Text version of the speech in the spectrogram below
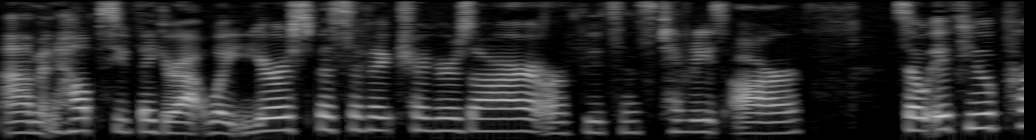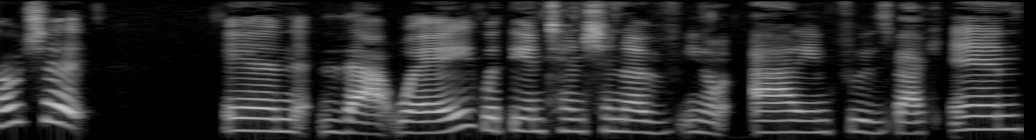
Um, it helps you figure out what your specific triggers are or food sensitivities are. So if you approach it in that way with the intention of you know adding foods back in,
